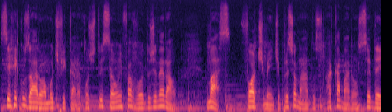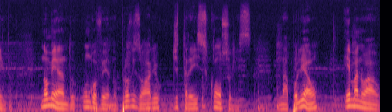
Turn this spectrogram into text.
se recusaram a modificar a Constituição em favor do general, mas, fortemente pressionados, acabaram cedendo, nomeando um governo provisório de três cônsules: Napoleão, Emmanuel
